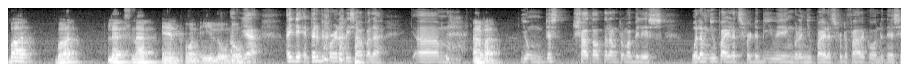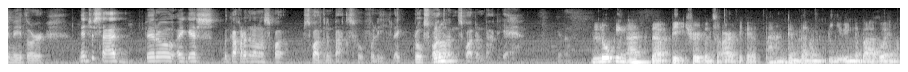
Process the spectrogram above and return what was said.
But, but, let's not end on a low Oh, note. yeah. Ay, di, eh, pero before na isa pala, um, Ano pa? yung just shout out na lang to mabilis. Walang new pilots for the B-Wing, walang new pilots for the Falcon, the Decimator. Medyo sad, pero I guess magkakaroon na lang ng squa- squadron packs, hopefully. Like Rogue Squadron, Squadron pack. Yeah. Ganun. Looking at the picture dun sa article, parang ganda nung B-wing na bago eh, no?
